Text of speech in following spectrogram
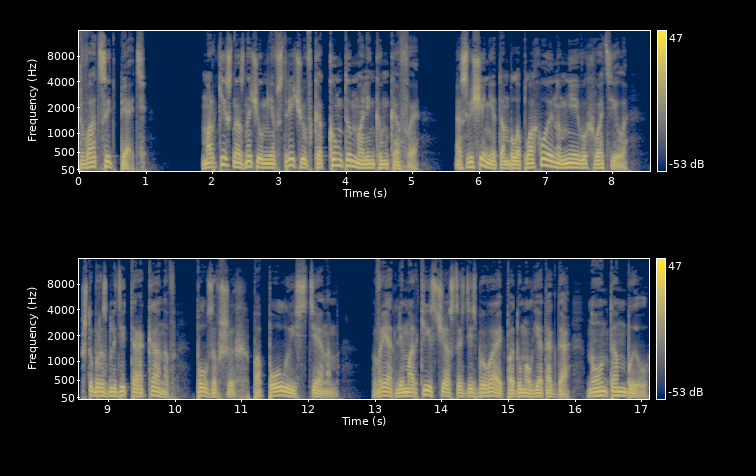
25. Маркиз назначил мне встречу в каком-то маленьком кафе. Освещение там было плохое, но мне его хватило, чтобы разглядеть тараканов, ползавших по полу и стенам. Вряд ли маркиз часто здесь бывает, подумал я тогда, но он там был.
